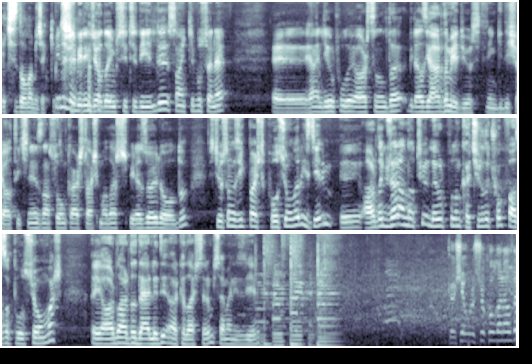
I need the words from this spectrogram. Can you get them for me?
İkisi de olamayacak gibi. Benim de birinci adayım City değildi. Sanki bu sene e, yani Liverpool ve Arsenal'da biraz yardım ediyor City'nin gidişatı için. En azından son karşılaşmalar biraz öyle oldu. İstiyorsanız ilk başta pozisyonları izleyelim. E, Arda güzel anlatıyor. Liverpool'un kaçırdığı çok fazla pozisyon var. E, Arda Arda derledi arkadaşlarımız. Hemen izleyelim. Köşe vuruşu kullanıldı.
